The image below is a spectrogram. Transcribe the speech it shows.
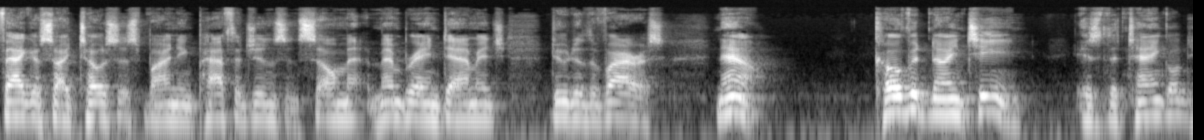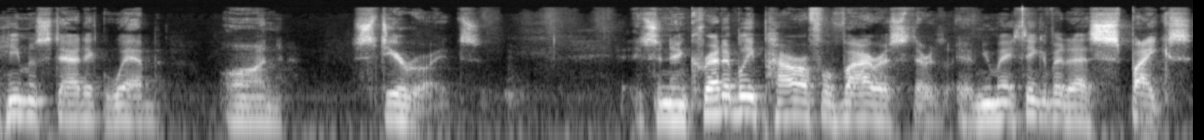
phagocytosis, binding pathogens, and cell me membrane damage due to the virus. Now, COVID 19 is the tangled hemostatic web on steroids. It's an incredibly powerful virus, and you may think of it as spikes,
